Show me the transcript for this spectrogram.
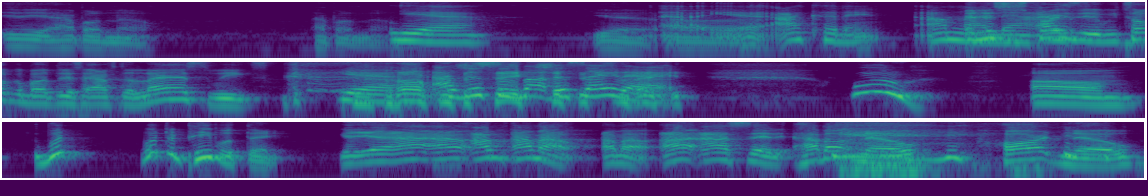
yeah. How about no? How about no? yeah Yeah. uh, uh, yeah i couldn't i'm not And this down. is crazy that we talk about this after last week's. Yeah, I just was about to say conversation. Woo. Um, what what do people think? Yeah, yeah, I, I, I'm I'm out. I'm out. I, I said it. How about no? Hard no.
